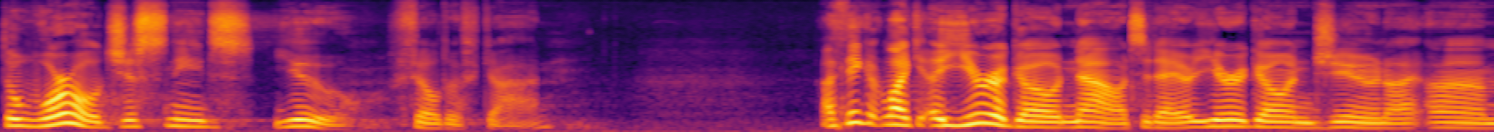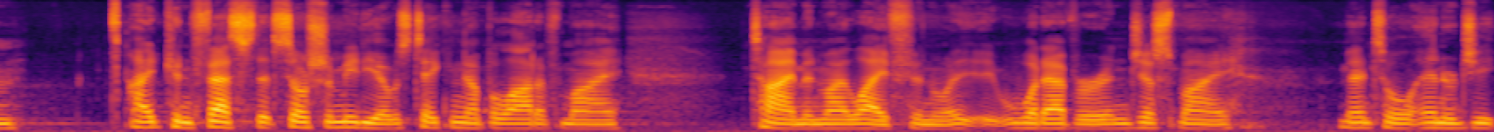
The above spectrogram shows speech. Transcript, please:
The world just needs you filled with God. I think like a year ago now, today, or a year ago in June, I, um, I'd confessed that social media was taking up a lot of my time in my life and whatever, and just my mental energy.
